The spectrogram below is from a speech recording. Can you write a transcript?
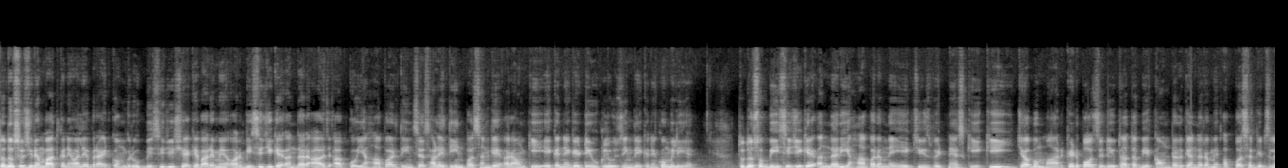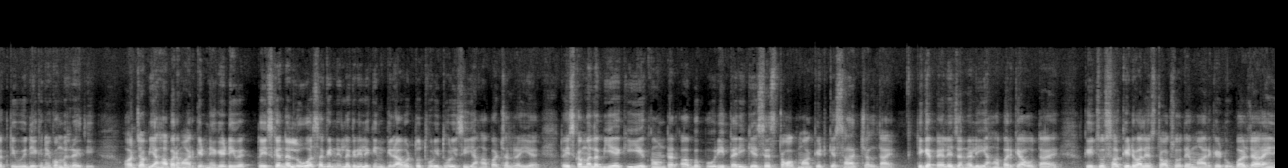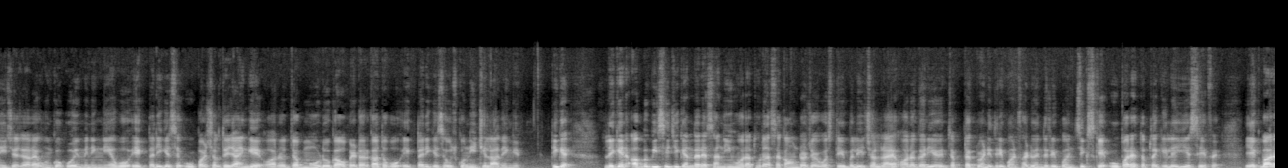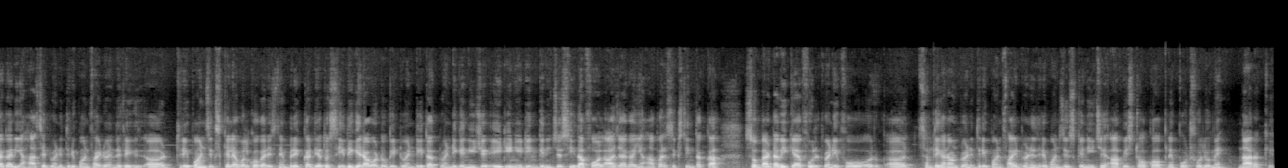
तो दोस्तों सीधे हम बात करने वाले ब्राइटकॉम ग्रुप बीसीजी शेयर के बारे में और बीसीजी के अंदर आज आपको यहाँ पर तीन से साढ़े तीन परसेंट के अराउंड की एक नेगेटिव क्लोजिंग देखने को मिली है। तो दोस्तों बीसीजी के अंदर यहाँ पर हमने एक चीज़ विटनेस की कि जब मार्केट पॉजिटिव था, तब ये काउंटर के अंदर हमें अपर सर्किट्स लगती हुई देखने को मिल रही थी। और जब यहाँ पर मार्केट नेगेटिव है तो इसके अंदर लोअर सर्किट नहीं लग रही, लेकिन गिरावट तो थोड़ी थोड़ी सी यहाँ पर चल रही है। तो इसका मतलब ये है कि ये काउंटर अब पूरी तरीके से स्टॉक मार्केट के साथ चलता है। ठीक है, पहले जनरली यहाँ पर क्या होता है कि जो सर्किट वाले स्टॉक्स होते हैं मार्केट ऊपर जा रहा है, नीचे जा रहा है, उनको कोई मीनिंग नहीं है, वो एक तरीके से ऊपर चलते जाएँगे और जब मोड होगा ऑपरेटर का तो वो एक तरीके से उसको नीचे ला देंगे। ठीक है? लेकिन अब बी के अंदर ऐसा नहीं हो रहा, थोड़ा सा काउंटर जो है वो स्टेबल ही चल रहा है और अगर ये जब तक 23.5 23.6 के ऊपर है, तब तक के लिए ये सेफ़ है। एक बार अगर यहाँ से 23.5 23 3.6 के लेवल को अगर इसने ब्रेक कर दिया तो सीधी गिरावट होगी 20 तक 20 के नीचे 18 18 के नीचे सीधा फॉल आ जाएगा यहाँ पर 16 तक का। So better be careful 24 something around 23.5 23.6 के नीचे आप इस स्टॉक को अपने पोर्टफोलियो में ना रखें।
